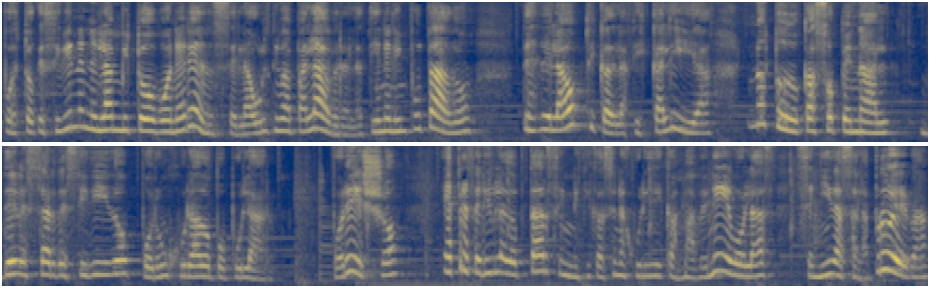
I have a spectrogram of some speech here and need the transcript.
puesto que si bien en el ámbito bonaerense la última palabra la tiene el imputado, desde la óptica de la Fiscalía, no todo caso penal debe ser decidido por un jurado popular. Por ello, es preferible adoptar significaciones jurídicas más benévolas, ceñidas a la prueba,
